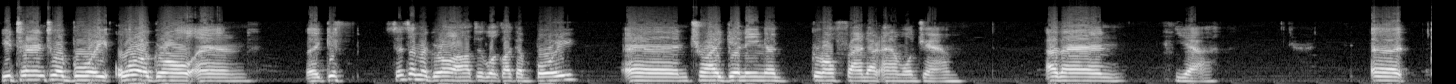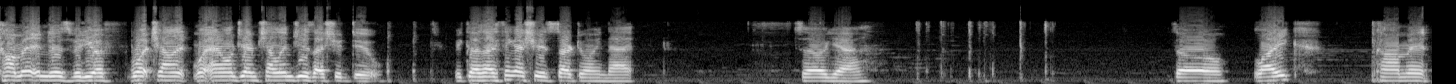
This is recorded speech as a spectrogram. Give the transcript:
you turn into a boy or a girl and like if since I'm a girl I'll have to look like a boy and try getting a girlfriend at Animal Jam. And then yeah. Uh comment in this video what challenge what Animal Jam challenges I should do. Because I think I should start doing that. So yeah. So like, comment,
